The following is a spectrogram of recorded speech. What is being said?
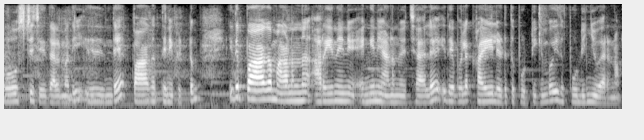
റോസ്റ്റ് ചെയ്താൽ മതി. ഇതിന്റെ പാകത്തിന് കിട്ടും. ഇത് പാകമാണെന്ന് അറിയുന്നതിന് എങ്ങനെയാണെന്ന് വെച്ചാൽ ഇതേപോലെ കയ്യിലെടുത്ത് പൊട്ടിക്കുമ്പോൾ ഇത് പൊടിഞ്ഞു വരണം.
